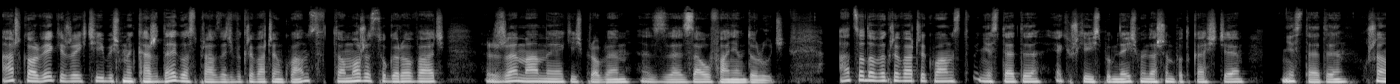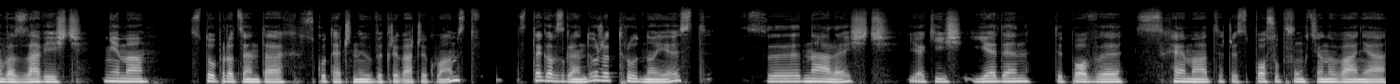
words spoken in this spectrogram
Aczkolwiek, jeżeli chcielibyśmy każdego sprawdzać wykrywaczem kłamstw, to może sugerować, że mamy jakiś problem z zaufaniem do ludzi. A co do wykrywaczy kłamstw, niestety, jak już kiedyś wspominaliśmy w naszym podcaście, niestety, muszę Was zawieść, nie ma w 100% skutecznych wykrywaczy kłamstw. Z tego względu, że trudno jest znaleźć jakiś jeden typowy schemat czy sposób funkcjonowania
